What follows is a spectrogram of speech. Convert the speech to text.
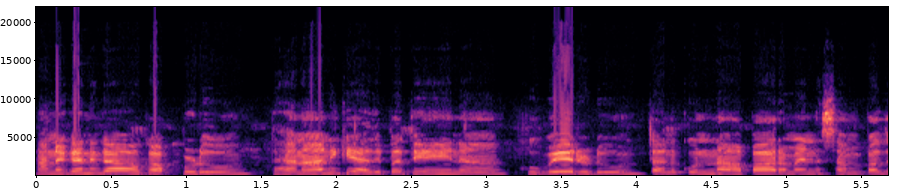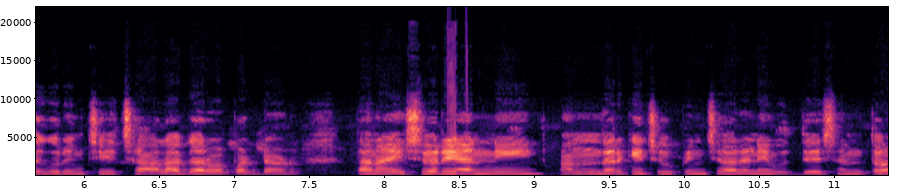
అనగనగా ఒకప్పుడు ధనానికి అధిపతి అయిన కుబేరుడు తనకున్న అపారమైన సంపద గురించి చాలా గర్వపడ్డాడు. తన ఐశ్వర్యాన్ని అందరికీ చూపించాలనే ఉద్దేశంతో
